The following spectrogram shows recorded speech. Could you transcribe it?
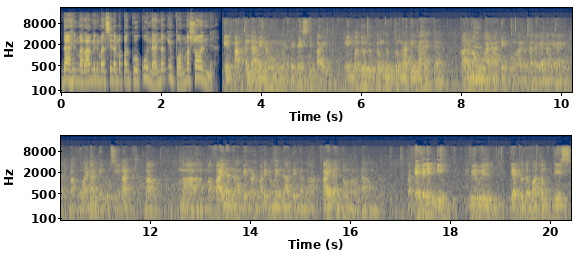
dahil marami naman sila mapagkukunan ng impormasyon. In fact, ang dami nang nagte-testify. And pagdudugtong-dugtong natin lahat yan para makuha natin kung ano talaga nangyari at makuha natin kung si ah, ma, ma, ma-filean natin or ma-recommend natin na ma-filean itong mga taong ito. But definitely, we will get to the bottom of this.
